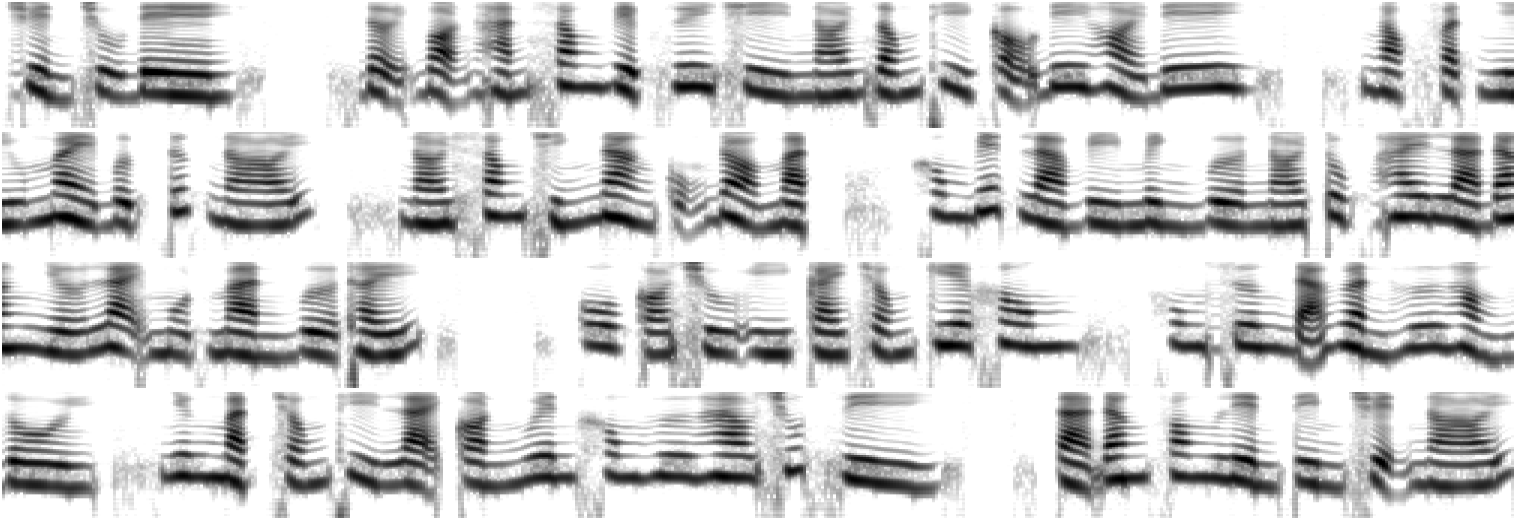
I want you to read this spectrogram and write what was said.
chuyển chủ đề. Đợi bọn hắn xong việc duy trì nói giống thì cậu đi hỏi đi. Ngọc Phật nhíu mày bực tức nói. Nói xong chính nàng cũng đỏ mặt. Không biết là vì mình vừa nói tục hay là đang nhớ lại một màn vừa thấy. Cô có chú ý cái trống kia không? Khung xương đã gần hư hỏng rồi. Nhưng mặt trống thì lại còn nguyên không hư hao chút gì. Tả Đăng Phong liền tìm chuyện nói,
